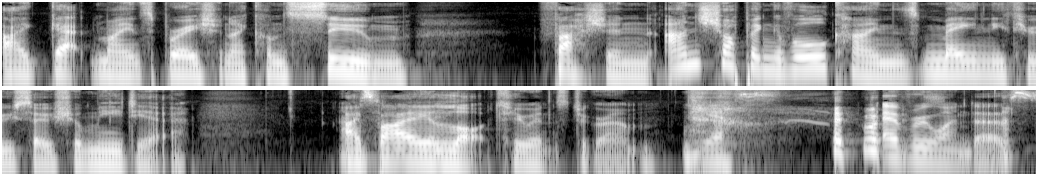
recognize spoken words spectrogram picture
I get my inspiration. I consume fashion and shopping of all kinds mainly through social media. I buy a lot through Instagram. Yes. Everyone does.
